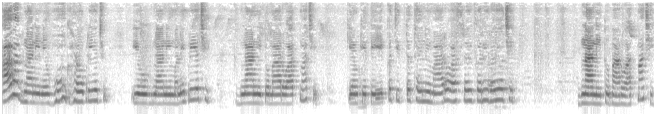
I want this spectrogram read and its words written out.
આવા જ્ઞાનીને હું ઘણો પ્રિય છું. એવું જ્ઞાની મને પ્રિય છે. જ્ઞાની તો મારો આત્મા છે. કેમ કે તે એક ચિત્ત થઈને મારો આશ્રય કરી રહ્યો છે. જ્ઞાની તો મારો આત્મા છે.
